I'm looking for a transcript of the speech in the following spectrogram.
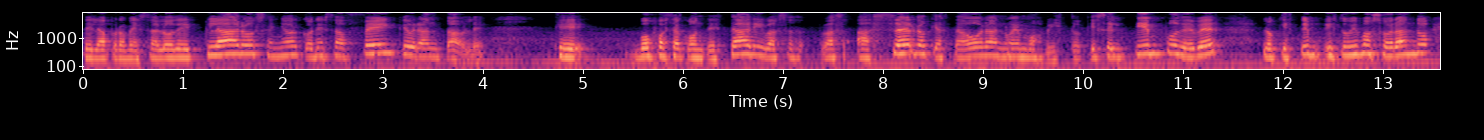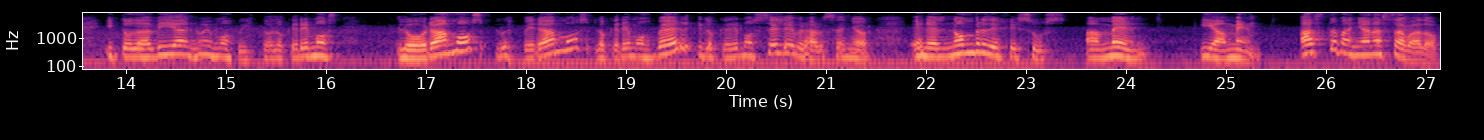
de la promesa. Lo declaro, Señor, con esa fe inquebrantable, que vos vas a contestar y vas a, hacer lo que hasta ahora no hemos visto, que es el tiempo de ver lo que estuvimos orando y todavía no hemos visto. Lo queremos, lo oramos, lo esperamos, lo queremos ver y lo queremos celebrar, Señor. En el nombre de Jesús. Amén y amén. Hasta mañana sábado.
